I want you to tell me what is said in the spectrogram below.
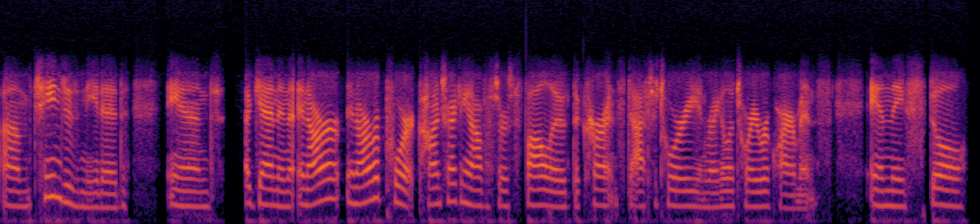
Um, change is needed, and again, in, in, our, in our report, contracting officers followed the current statutory and regulatory requirements, and they still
